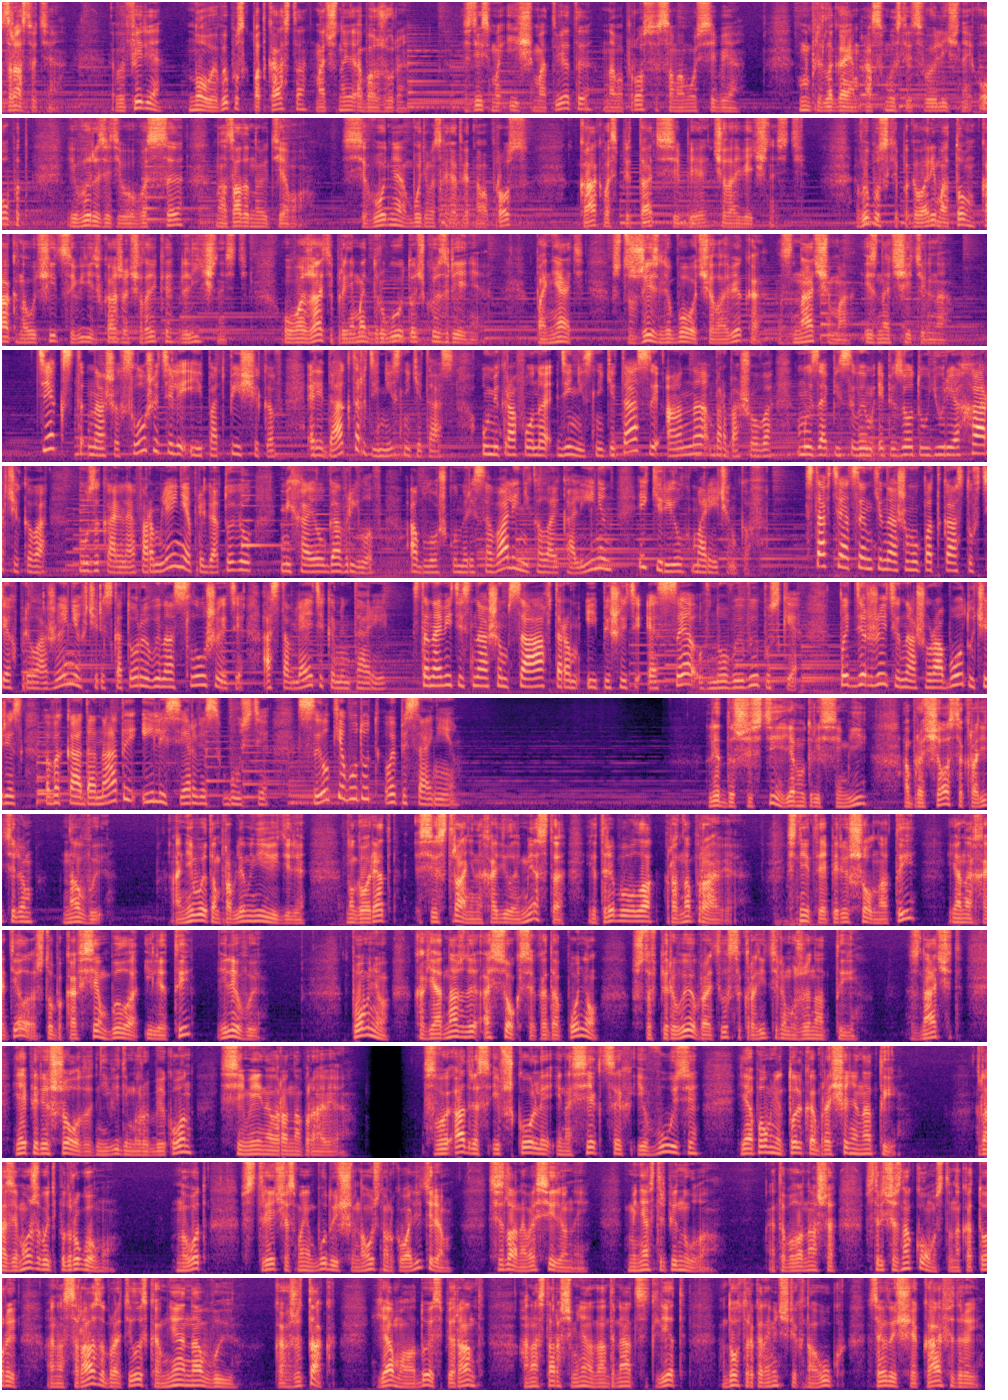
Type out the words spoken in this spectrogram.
Здравствуйте! В эфире новый выпуск подкаста «Ночные абажуры». Здесь мы ищем ответы на вопросы самому себе. Мы предлагаем осмыслить свой личный опыт и выразить его в эссе на заданную тему. Сегодня будем искать ответ на вопрос «Как воспитать в себе человечность?». В выпуске поговорим о том, как научиться видеть в каждом человеке личность, уважать и принимать другую точку зрения, понять, что жизнь любого человека значима и значительна – Текст наших слушателей и подписчиков. Редактор Денис Никитас. У микрофона Денис Никитас и Анна Барбашова. Мы записываем эпизод у Юрия Харчикова. Музыкальное оформление приготовил Михаил Гаврилов. Обложку нарисовали Николай Калинин и Кирилл Мареченков. Ставьте оценки нашему подкасту в тех приложениях, через которые вы нас слушаете, оставляйте комментарии. Становитесь нашим соавтором и пишите эссе в новые выпуски. Поддержите нашу работу через ВК-донаты или сервис Бусти. Ссылки будут в описании. Лет до шести я внутри семьи обращался к родителям на «вы». Они в этом проблемы не видели, но, говорят, сестра не находила места и требовала равноправия. С ней-то я перешел на «ты», и она хотела, чтобы ко всем было или «ты», или «вы». Помню, как я однажды осекся, когда понял, что впервые обратился к родителям уже на «ты». Значит, я перешел этот невидимый Рубикон семейного равноправия. В свой адрес и в школе, и на секциях, и в ВУЗе я помню только обращение на «ты». Разве может быть по-другому? Но вот встреча с моим будущим научным руководителем, Светланой Васильевной, меня встрепенула. Это была наша встреча знакомства, на которой она сразу обратилась ко мне на «вы». Как же так? Я молодой аспирант, она старше меня на 13 лет, доктор экономических наук, заведующая кафедрой.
